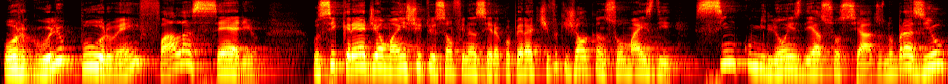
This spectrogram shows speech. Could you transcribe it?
Orgulho puro, hein? Fala sério. O Sicredi é uma instituição financeira cooperativa que já alcançou mais de 5 milhões de associados no Brasil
